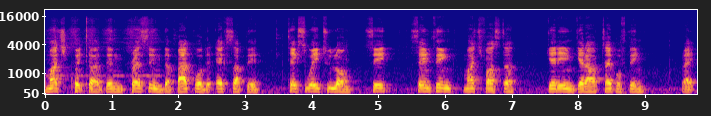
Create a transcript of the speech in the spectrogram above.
much quicker than pressing the back or the X up there. Takes way too long. See? Same thing, much faster. Get in, get out type of thing. Right.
